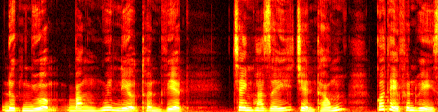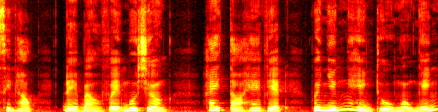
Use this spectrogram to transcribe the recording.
được nhuộm bằng nguyên liệu thuần Việt, tranh hoa giấy truyền thống có thể phân hủy sinh học để bảo vệ môi trường, hay tò he Việt với những hình thù ngộ nghĩnh,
